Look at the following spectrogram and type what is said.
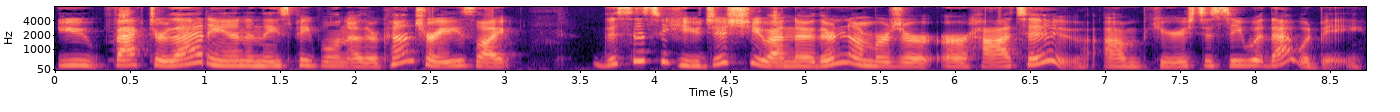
you factor that in and these people in other countries, like this is a huge issue. I know their numbers are, are high too. I'm curious to see what that would be.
